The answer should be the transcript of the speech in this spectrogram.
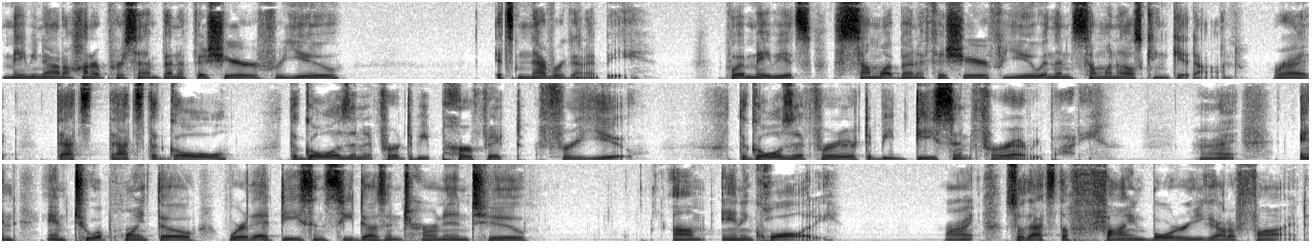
maybe not 100% beneficiary for you, it's never going to be. But maybe it's somewhat beneficiary for you and then someone else can get on, right? That's that's the goal. The goal isn't for it to be perfect for you. The goal is it for it to be decent for everybody. All right? And and to a point though where that decency doesn't turn into um, inequality. Right? So that's the fine border you got to find.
